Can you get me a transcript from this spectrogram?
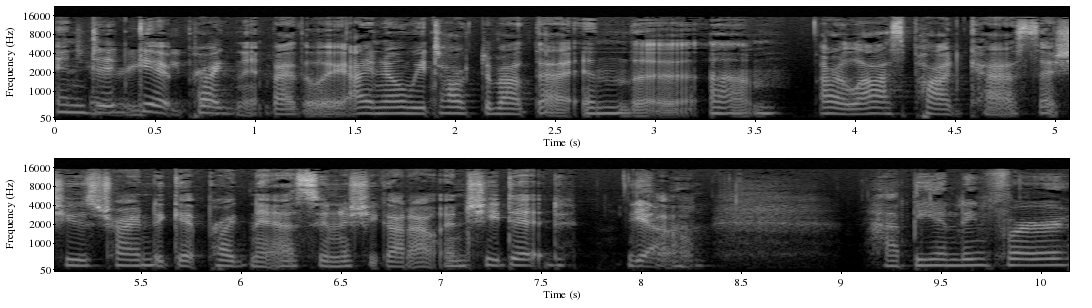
And did get people. pregnant, by the way. I know we talked about that in the um, our last podcast that she was trying to get pregnant as soon as she got out, and she did. Yeah. So, Happy ending for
